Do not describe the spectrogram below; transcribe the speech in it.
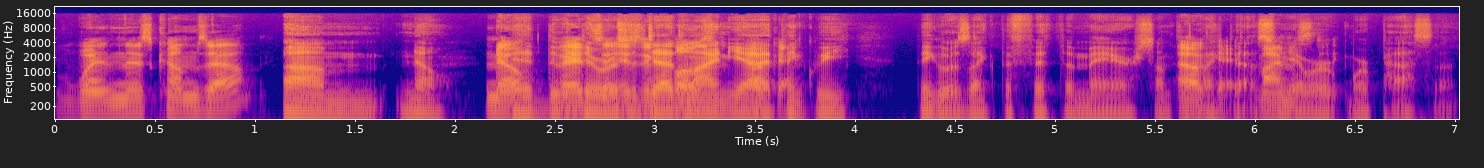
when this comes out. Um, no, No, It- there It's- was a it closed? deadline. Yeah, Okay. I think we I think it was like the fifth of May or something Okay, like that. So yeah, we're, we're past that.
